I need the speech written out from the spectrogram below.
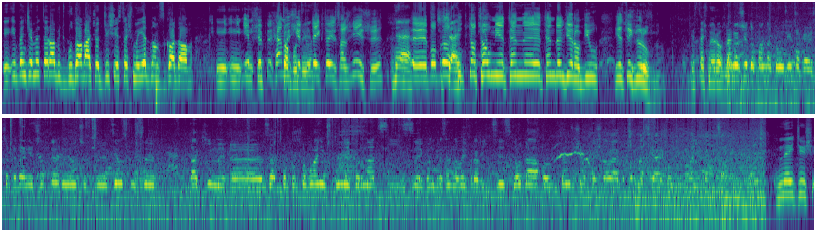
i, i będziemy to robić, budować. Od dziś jesteśmy jedną zgodą i, i, Nie i, przepychamy się buduje. tutaj, kto jest ważniejszy. Nie, E, po dzisiaj. prostu kto co umie, ten, e, ten będzie robił. Jesteśmy równo. Jesteśmy równi. w razie do pana Kołodziejczaka jeszcze pytanie, czy, w- czy w związku z takim e, po, po, powołaniem wspólnej formacji z Kongresem Nowej Prawicy zgoda o, będzie się określała jako formacja, jako ugrupowanie prawicowe? My dziś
